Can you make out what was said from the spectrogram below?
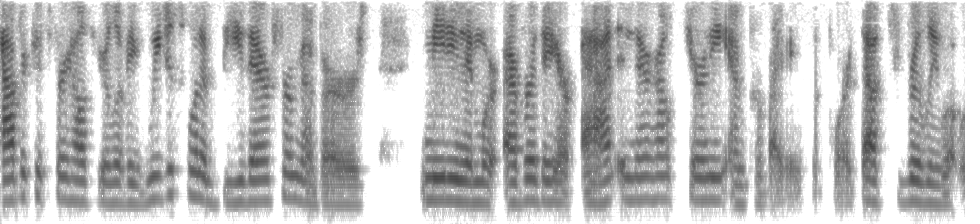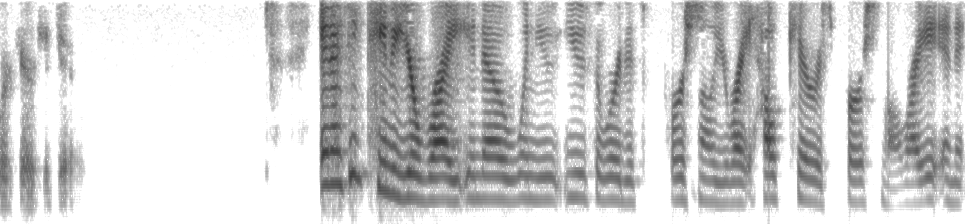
advocates for healthier living, we just want to be there for members, meeting them wherever they are at in their health journey and providing support. That's really what we're here to do. And I think Tina, you're right. You know, when you use the word it's personal, you're right. Healthcare is personal, right? And it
